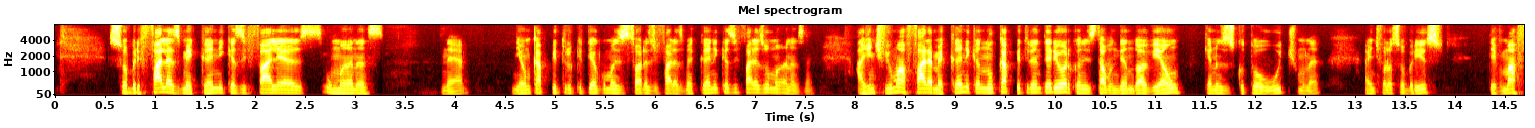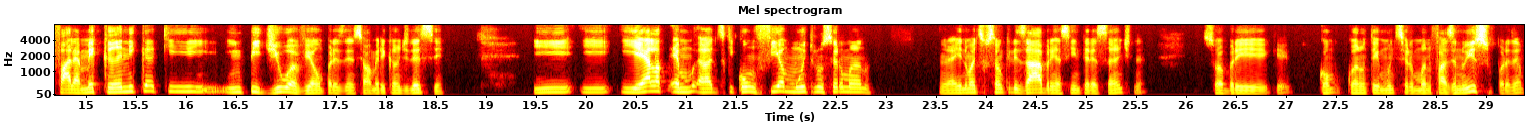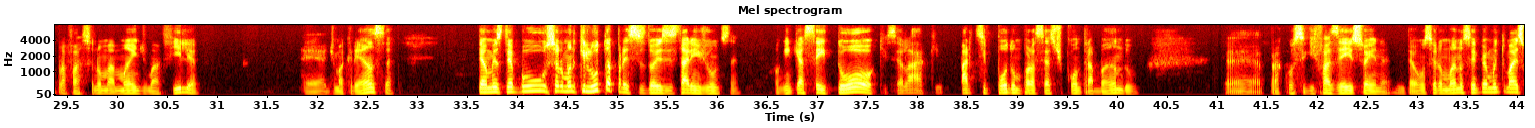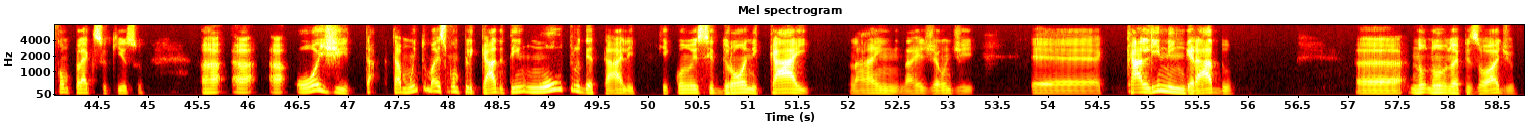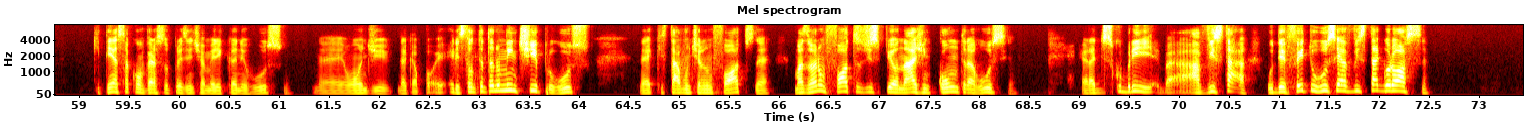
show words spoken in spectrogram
sobre falhas mecânicas e falhas humanas, né? E é um capítulo que tem algumas histórias de falhas mecânicas e falhas humanas, né? A gente viu uma falha mecânica no capítulo anterior, quando eles estavam dentro do avião, que nos escutou o último, né? A gente falou sobre isso. Teve uma falha mecânica que impediu o avião presidencial americano de descer. E, e, e ela, é, ela diz que confia muito no ser humano. Né? E numa discussão que eles abrem, assim, interessante, né? Sobre como, quando tem muito ser humano fazendo isso, por exemplo, afastando uma mãe de uma filha, é, de uma criança, tem ao mesmo tempo o ser humano que luta para esses dois estarem juntos, né? Alguém que aceitou, que, sei lá, que participou de um processo de contrabando é, para conseguir fazer isso aí, né? Então, o ser humano sempre é muito mais complexo que isso. Uh, uh, uh, hoje tá, tá, muito mais complicado tem um outro detalhe, que quando esse drone cai lá em, na região de é, Kaliningrado, uh, no, no, no, episódio, que tem essa conversa do presidente americano e russo, né, onde pouco, eles estão tentando mentir para o russo, né, que estavam tirando fotos, né, mas não eram fotos de espionagem contra a Rússia, era descobrir a vista, o defeito russo é a vista grossa,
